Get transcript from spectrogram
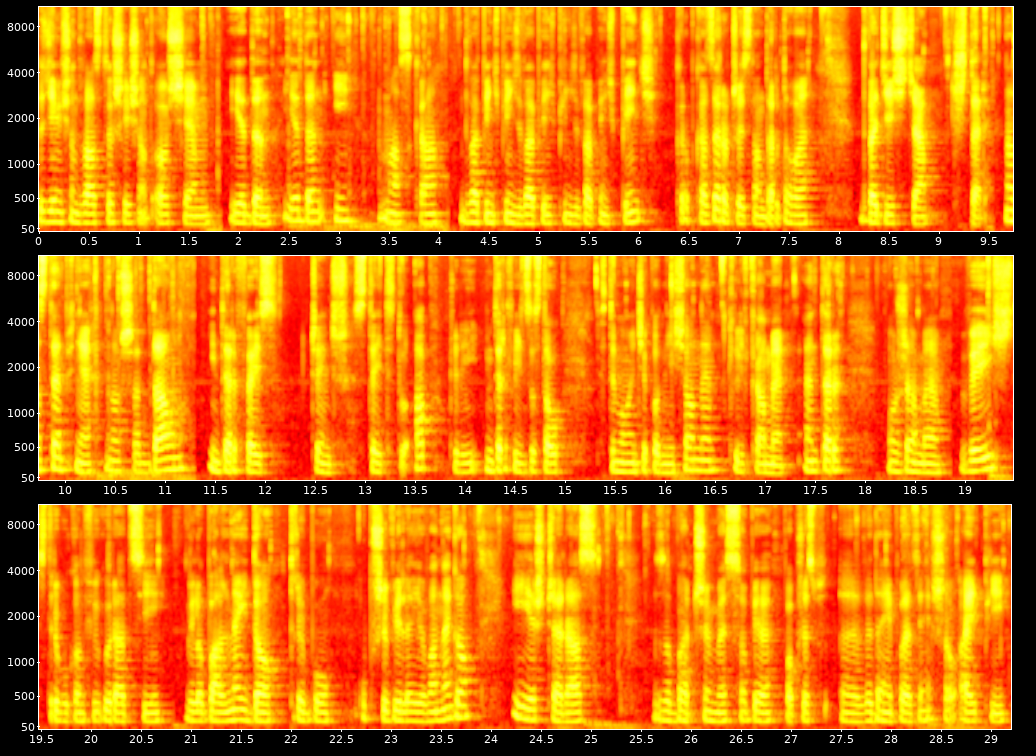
192.168.1.1 i maska 255.255.255.0, czyli standardowe 24. Następnie no shutdown, interface change state to up, czyli interfejs został w tym momencie podniesiony. Klikamy Enter. Możemy wyjść z trybu konfiguracji globalnej do trybu uprzywilejowanego i jeszcze raz zobaczymy sobie poprzez e, wydanie polecenia show IP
